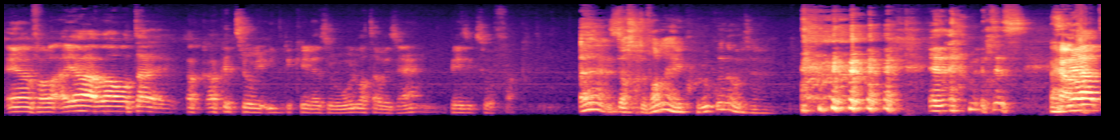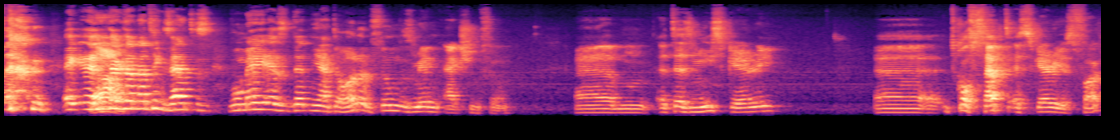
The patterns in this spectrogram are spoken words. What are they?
Ja, voilà. ja wel, wat dat, ik het zo iedere keer zo hoor wat dat we zeggen, wees ik zo fuck. Eh, dat is toevallig, ik hoor ook wat we het is... Ja. Ja, het- ik, ik Ja. dacht dat net ging zeggen, het is, voor mij is dit niet echt een horrorfilm, het is meer een actionfilm. Ehm, het is niet scary. Eh, het concept is scary as fuck.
